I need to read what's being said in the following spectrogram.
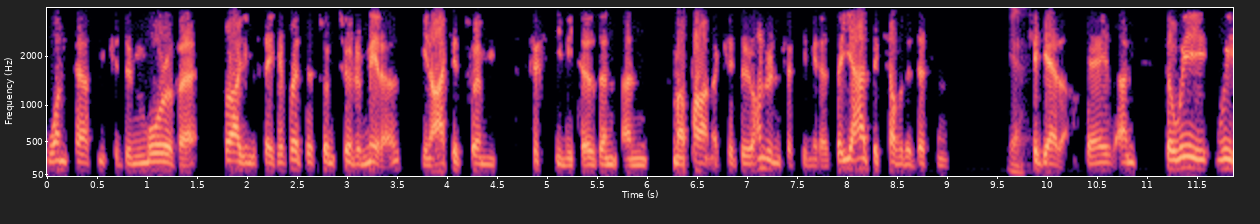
one person could do more of it. For argument's sake, if we had to swim 200 meters, you know, I could swim 50 meters and, and my partner could do 150 meters, but you had to cover the distance yeah. together. Okay. And so we, we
